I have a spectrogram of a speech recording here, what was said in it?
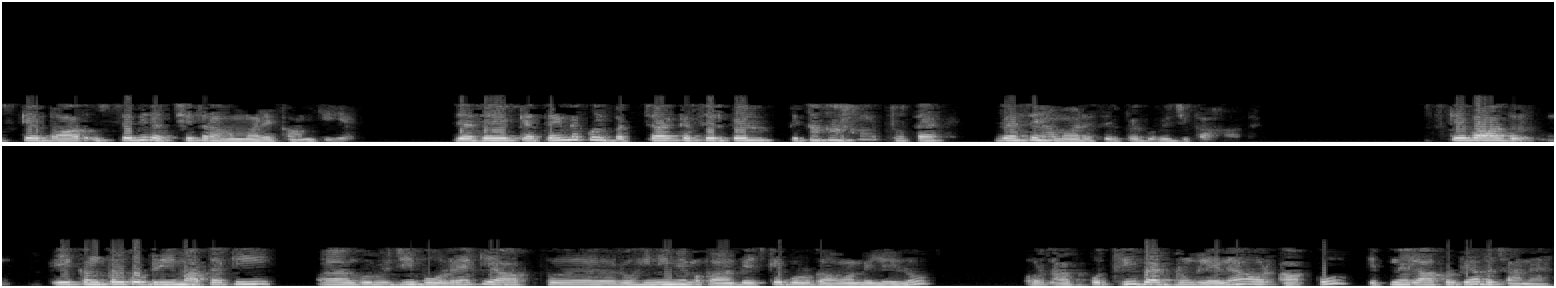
उसके बाद उससे भी अच्छी तरह हमारे काम किए। जैसे कहते हैं ना, कोई बच्चा के सिर पे पिता का हाथ होता है, वैसे हमारे सिर पे गुरु जी का हाथ है। उसके बाद एक अंकल को ड्रीम आता कि गुरु जी बोल रहे हैं कि आप रोहिणी में मकान बेच के गुड़गावा में ले लो और आपको थ्री बेडरूम लेना है और आपको इतने लाख रुपया बचाना है।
